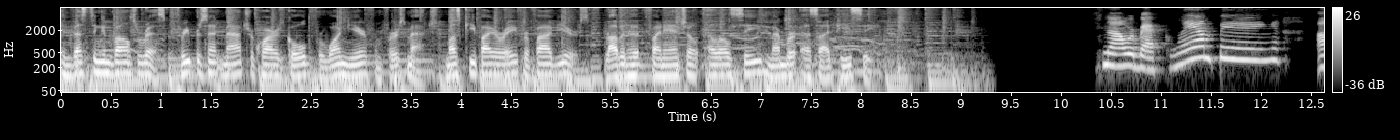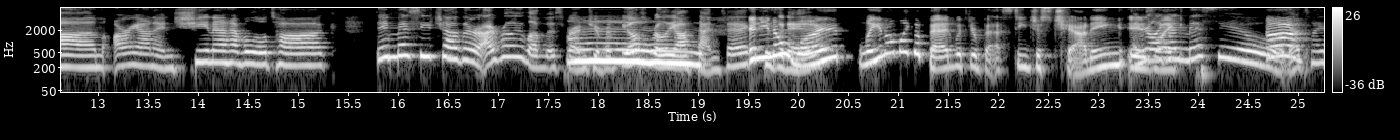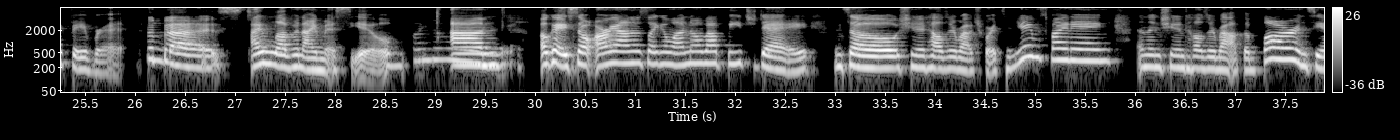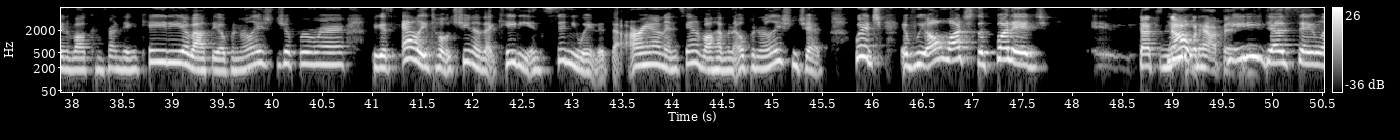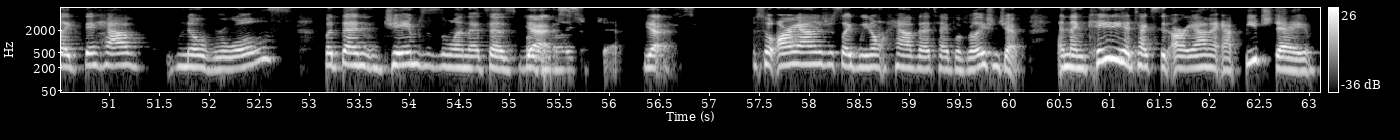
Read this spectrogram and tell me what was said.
Investing involves risk. 3% match requires gold for one year from first match. Must keep IRA for five years. Robinhood Financial LLC member SIPC. So now we're back glamping. Um, Ariana and Scheana have a little talk. They miss each other. I really love this friendship. It feels really Mm. authentic. And you know what? Laying on like a bed with your bestie, just chatting And is you're like, like, I miss you. Ah. That's my favorite. the best. I love and I miss you. I know. Um, okay, so Ariana's like, I want to know about beach day. And so Scheana tells her about Schwartz and James fighting. And then Scheana tells her about the bar and Sandoval confronting Katie about the open relationship rumor because Ally told Scheana that Katie insinuated that Ariana and Sandoval have an open relationship, which, if we all watch the footage, eh, That's not what happened. Katie does say like they have no rules, but then James is the one that says Yes. yes. So Ariana's just like, we don't have that type of relationship. And then Katie had texted Ariana at beach day.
